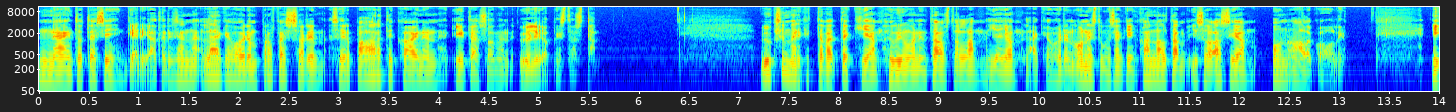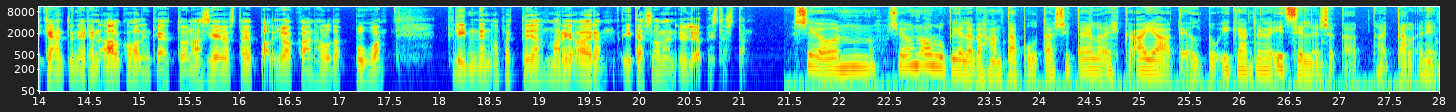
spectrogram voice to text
Näin totesi geriatrisen lääkehoidon professori Sirpa Hartikainen Itä-Suomen yliopistosta. Yksi merkittävä tekijä hyvinvoinnin taustalla ja jo lääkehoidon onnistumisenkin kannalta iso asia on alkoholi. Ikääntyneiden alkoholin käyttö on asia, josta ei paljoakaan haluta puhua. Kliininen opettaja Maria Aira Itä-Suomen yliopistosta. Se on, se on ollut vielä vähän tapu, tai sitä ei ole ehkä ajateltu. Ikääntyneille itselleen se taittaa olla enemmän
